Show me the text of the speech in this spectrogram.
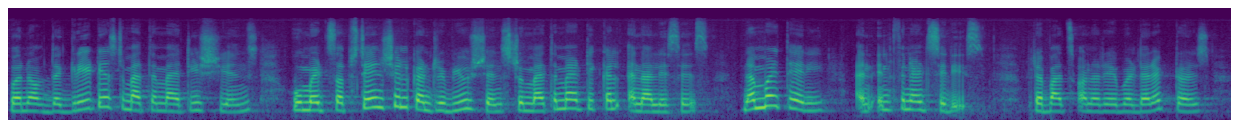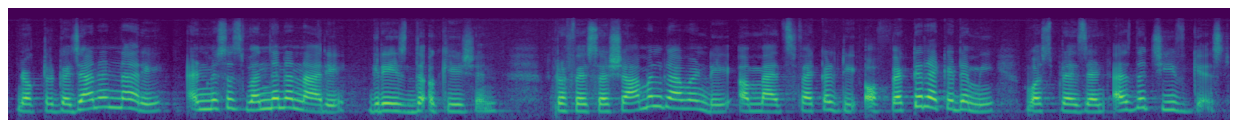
one of the greatest mathematicians who made substantial contributions to mathematical analysis, number theory, and infinite series. Prabhat's honorable directors, Dr. Gajanan Nare and Mrs. Vandana Nare, graced the occasion. Professor Shamal Gavande, a maths faculty of Vector Academy, was present as the chief guest,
